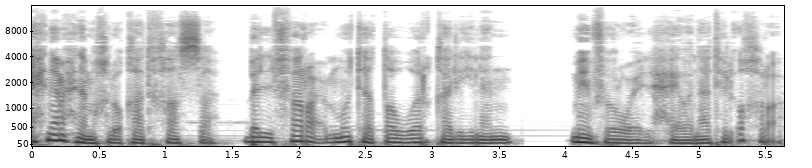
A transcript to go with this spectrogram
إحنا ما إحنا مخلوقات خاصة بل فرع متطور قليلا من فروع الحيوانات الأخرى.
